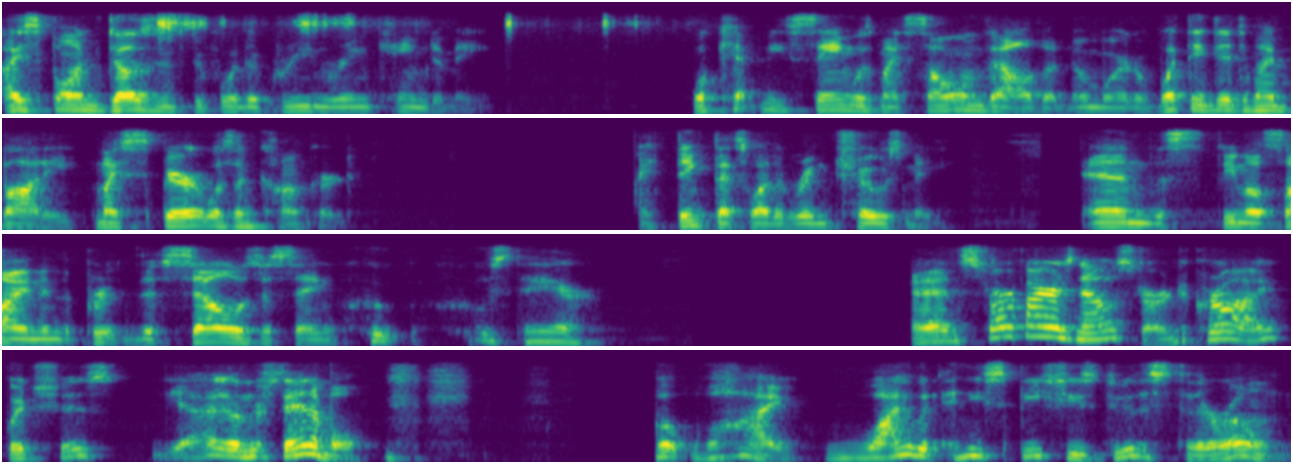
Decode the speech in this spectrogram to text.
I spawned dozens before the green ring came to me. What kept me sane was my solemn vow that no matter what they did to my body, my spirit was unconquered. I think that's why the ring chose me. And the female Psion in the the cell is just saying, "Who who's there?" And Starfire is now starting to cry, which is yeah, understandable. but why? Why would any species do this to their own?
